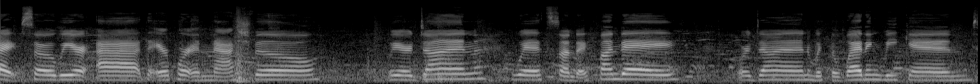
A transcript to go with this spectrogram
right, so we are at the airport in Nashville. We are done with Sunday Fun Day. We're done with the wedding weekend.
